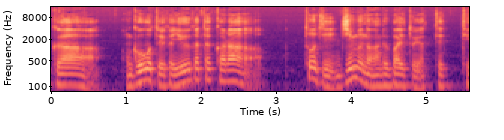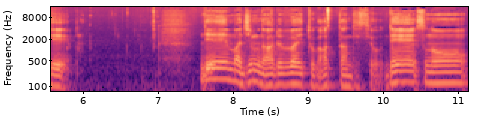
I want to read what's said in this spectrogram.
が、午後というか夕方から、当時ジムのアルバイトやってて、で、まあジムのアルバイトがあったんですよ。で、その、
